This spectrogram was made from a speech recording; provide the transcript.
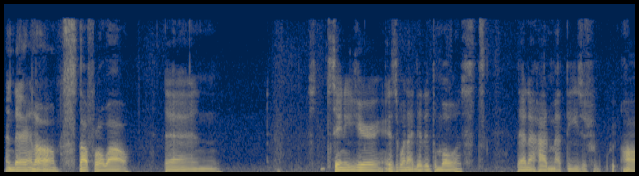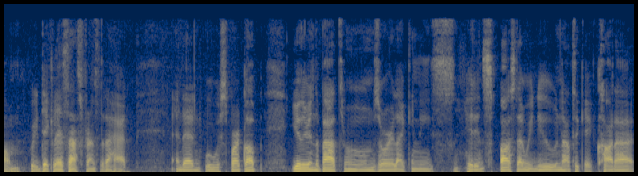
and then um stopped for a while. Then senior year is when I did it the most. Then I had met these um, ridiculous ass friends that I had, and then we would spark up either in the bathrooms or like in these hidden spots that we knew not to get caught at.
